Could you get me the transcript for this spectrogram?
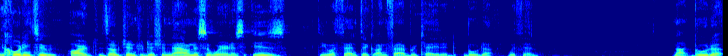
according to our Dzogchen tradition, nowness awareness is the authentic, unfabricated Buddha within. Not Buddha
